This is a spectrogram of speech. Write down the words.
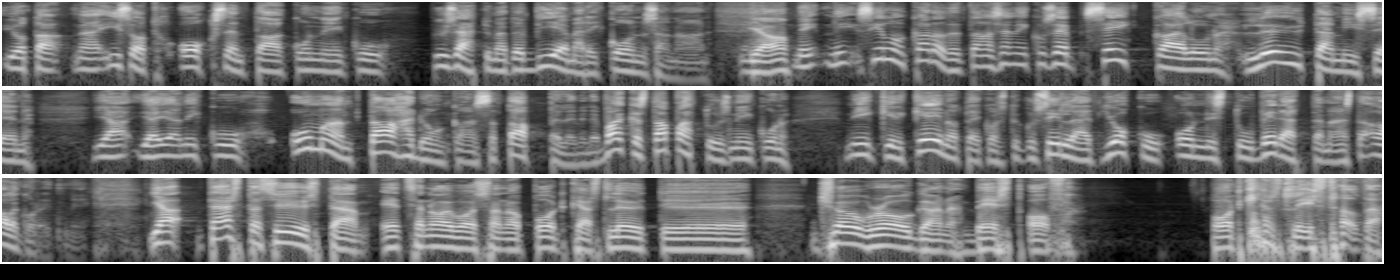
jota nämä isot oksentaa kuin, niin kuin pysähtymätön viemäri konsanaan, Joo. niin, niin silloin kadotetaan se, niin kuin se seikkailun löytämisen ja, ja, ja niin kuin oman tahdon kanssa tappeleminen. Vaikka se tapahtuisi niin kuin, niinkin keinotekoisesti kuin sillä, että joku onnistuu vedättämään sitä algoritmia. Ja tästä syystä, että sä noin voi sanoa, podcast löytyy Joe Rogan Best of podcast-listalta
